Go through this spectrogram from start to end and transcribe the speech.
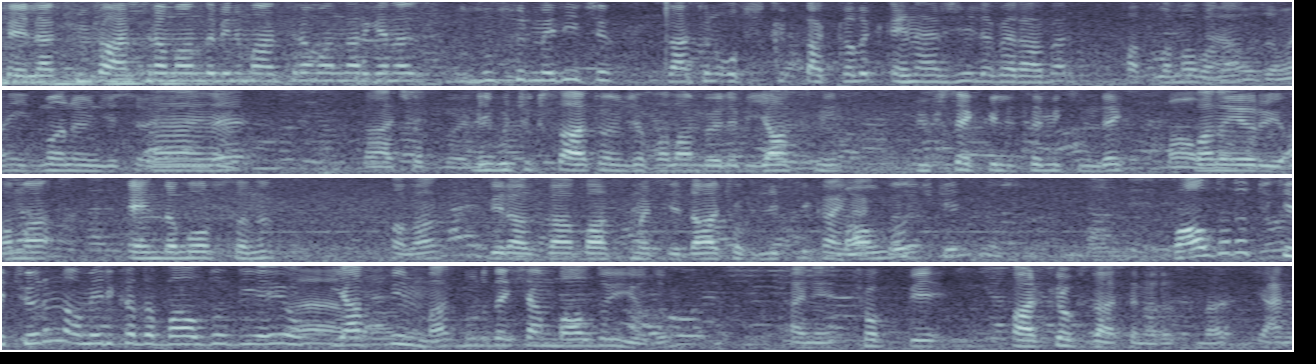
şeyler. Çünkü antrenmanda benim antrenmanlar genelde çok uzun sürmediği için zaten 30-40 dakikalık enerjiyle beraber patlama bana. O zaman idman öncesi öğünde daha çok böyle. Bir buçuk saat önce falan böyle bir yasmin, yüksek glisemik indeks Baldo. bana yarıyor. Ama endomorfsanız falan biraz daha basmati, daha çok lifli kaynakları. Baldo tüketmiyorsun. Baldo da tüketiyorum da Amerika'da baldo diye yok. Ha. Yasmin var. Buradayken baldo yiyordum. Hani çok bir fark yok zaten arasında. Yani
